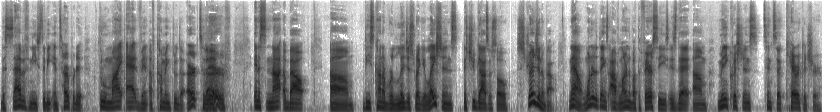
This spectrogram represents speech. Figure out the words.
The Sabbath needs to be interpreted through my advent of coming through the earth to the Yeah. earth. And it's not about um, these kind of religious regulations that you guys are so stringent about. Now, one of the things I've learned about the Pharisees is that um, many Christians tend to caricature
